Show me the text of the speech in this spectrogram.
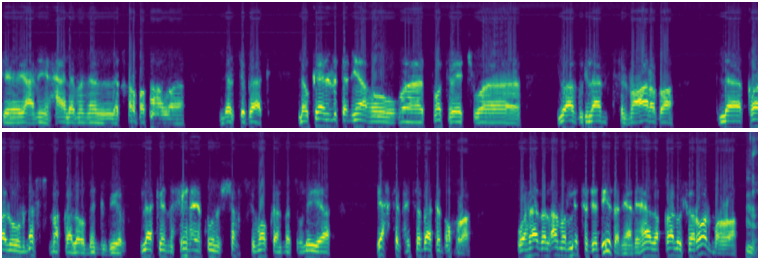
يعني حالة من الخربطة والارتباك. لو كان نتنياهو وسموتريتش ويوآف جلانت في المعارضة لا قالوا نفس ما قالوا بن كبير. لكن حين يكون الشخص في موقع المسؤولية يحسب حسابات أخرى. وهذا الأمر ليس جديدا. يعني هذا قالوا شارون مرة. نعم.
